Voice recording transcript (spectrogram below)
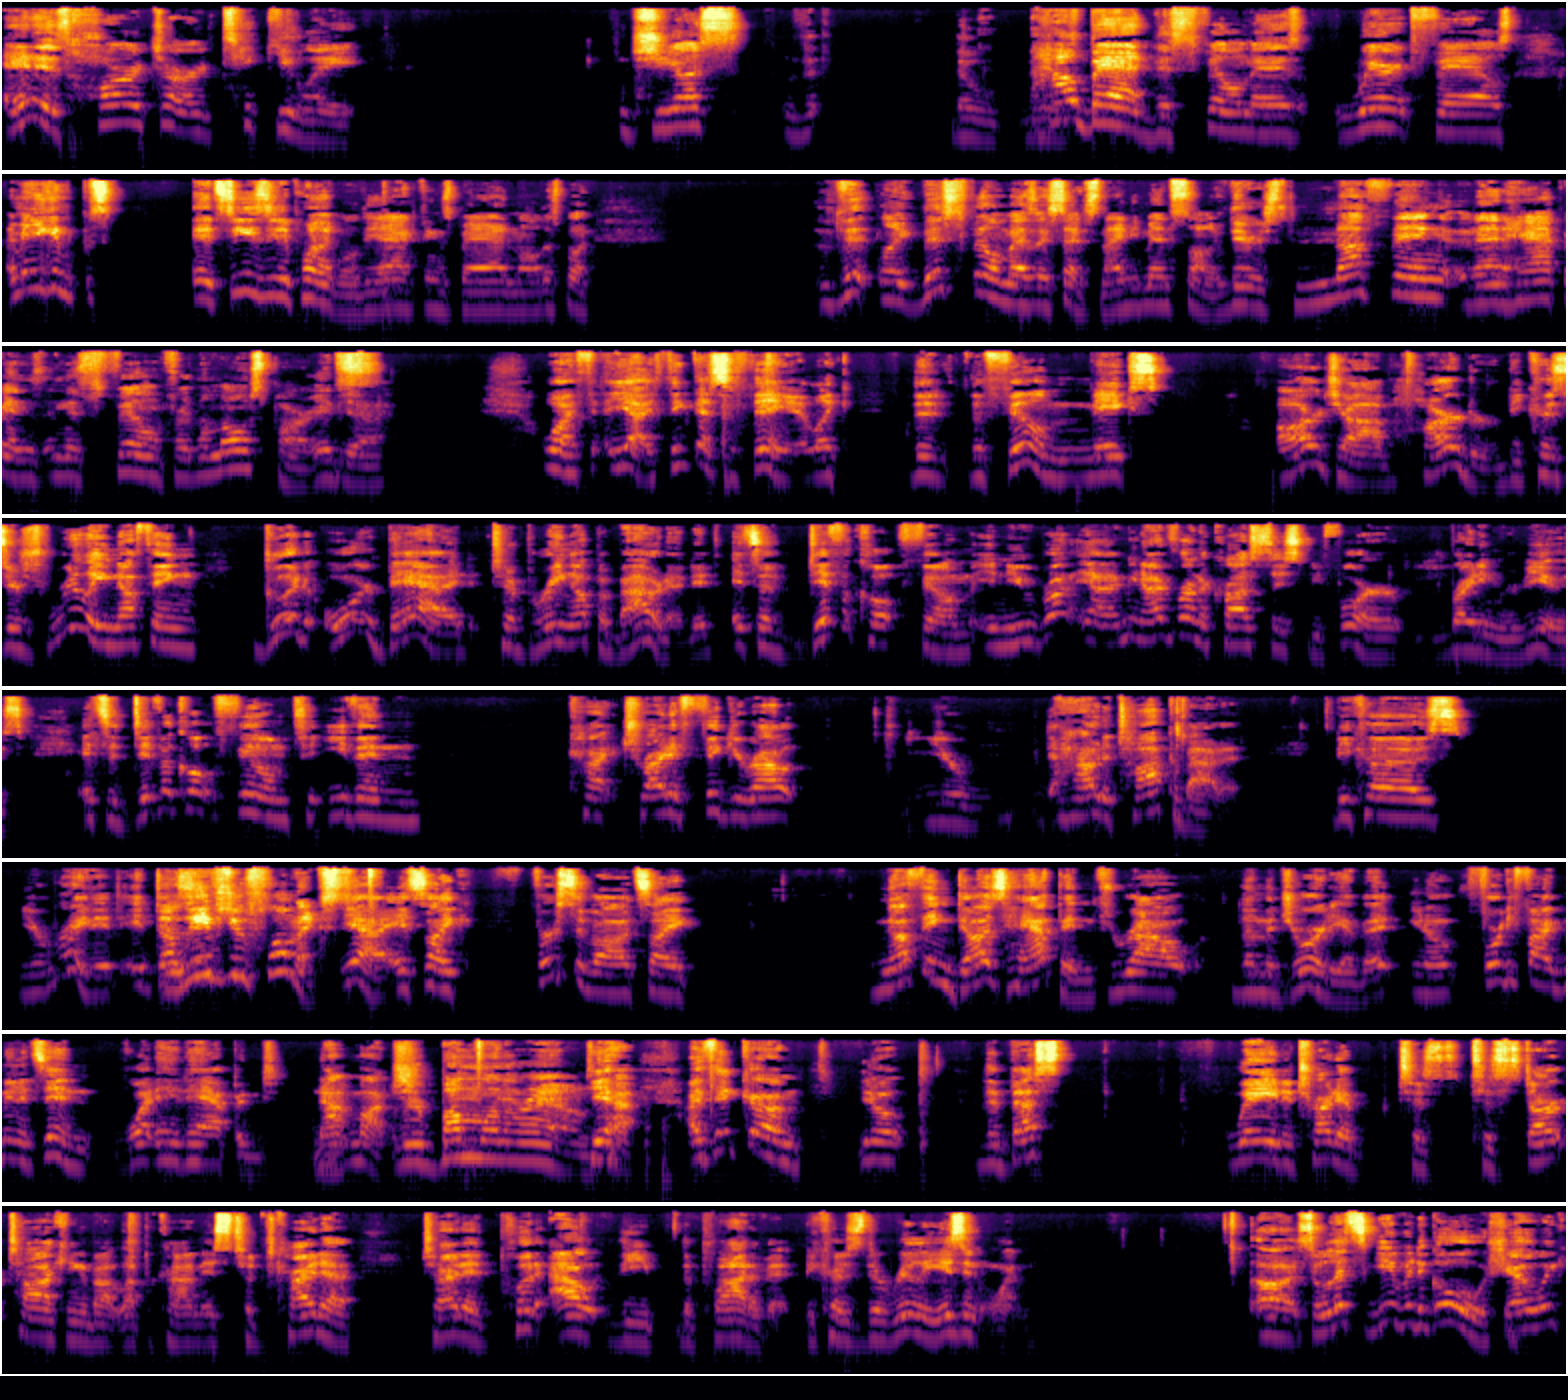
it is hard to articulate just the, the, how bad this film is, where it fails. I mean, you can. It's easy to point like, well, the acting's bad and all this, but like this film, as I said, it's ninety minutes long. There's nothing that happens in this film for the most part. It's Yeah. Well, I th- yeah, I think that's the thing. Like the the film makes our job harder because there's really nothing good or bad to bring up about it. it it's a difficult film, and you run. Yeah, I mean, I've run across this before writing reviews. It's a difficult film to even ki- try to figure out your how to talk about it because you're right. It it it leaves you flummoxed. yeah, it's like first of all, it's like nothing does happen throughout the majority of it. You know, forty-five minutes in, what had happened? Not much. they're bumbling around. Yeah, I think um, you know the best way to try to to to start talking about Leprechaun is to try to try to put out the the plot of it because there really isn't one. Uh, so let's give it a go, shall we?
